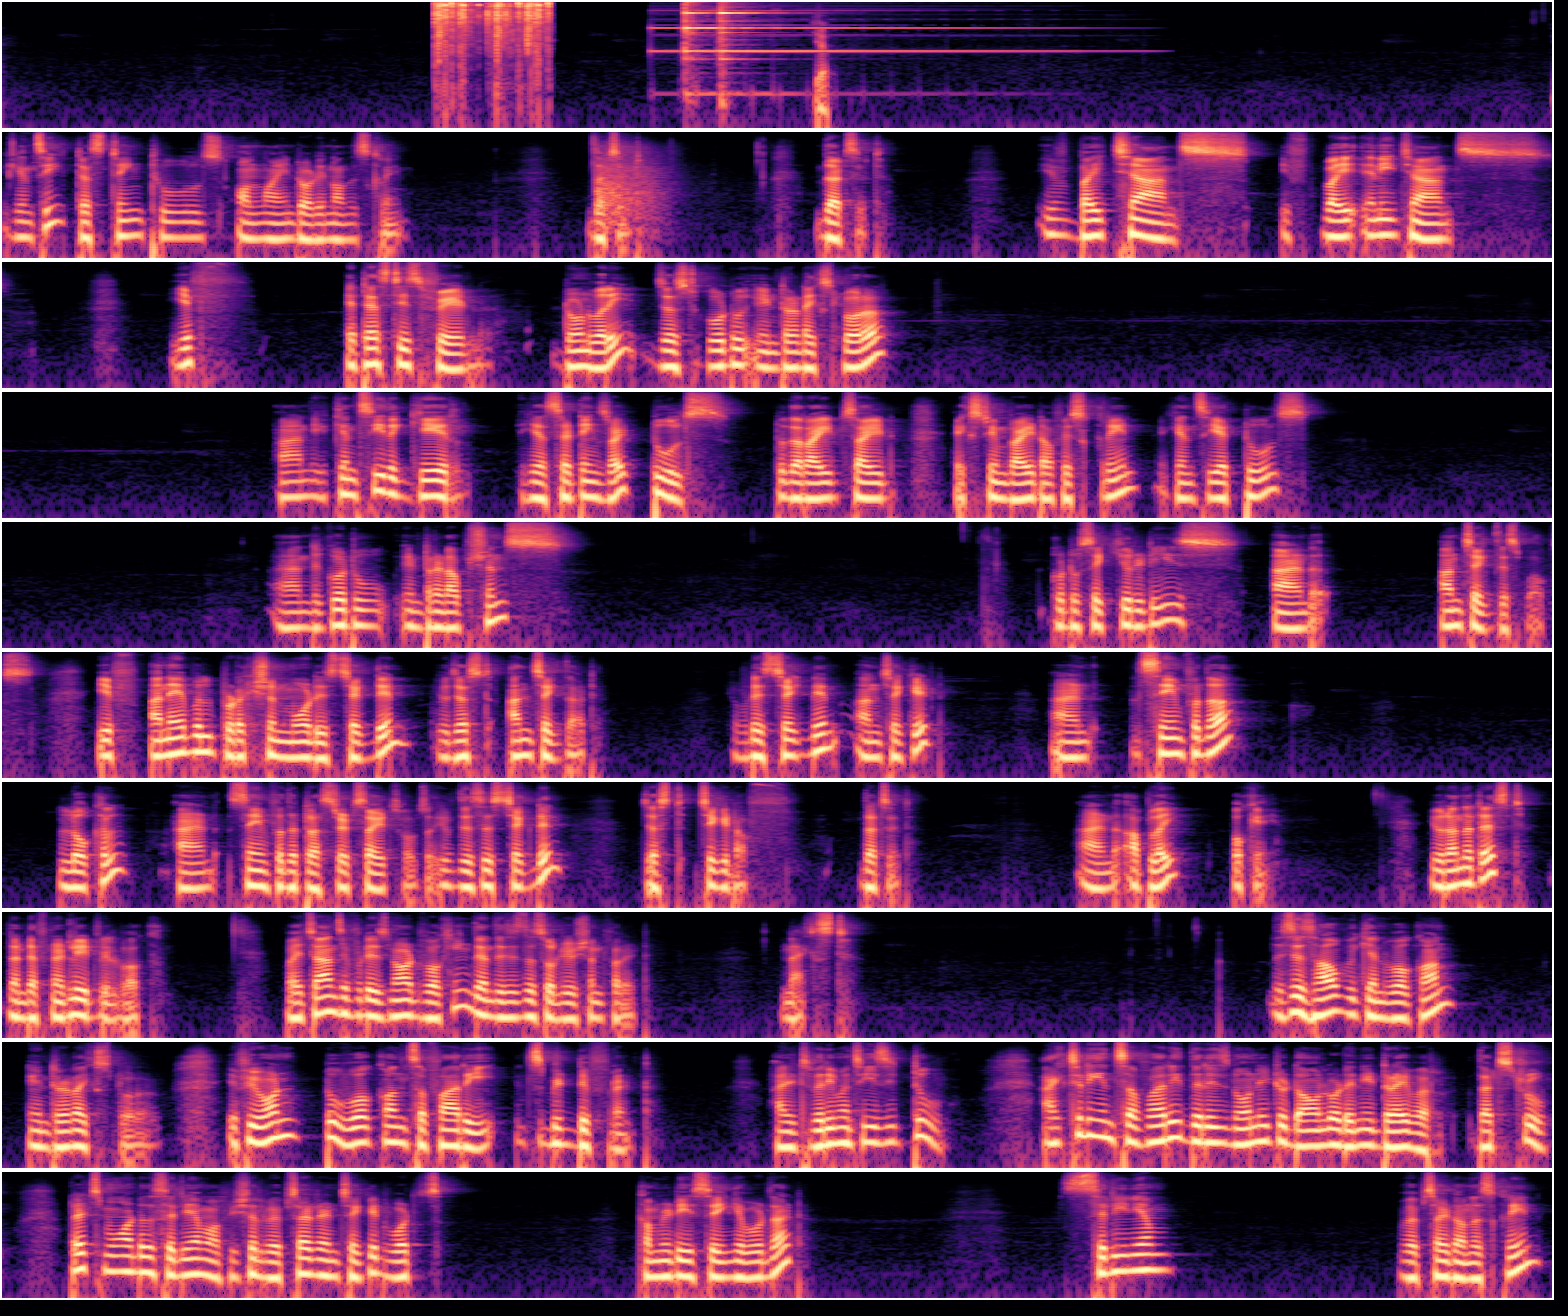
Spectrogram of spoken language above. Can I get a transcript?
you can see testing tools online.in on the screen. That's it. That's it. If by chance if by any chance if a test is failed don't worry just go to internet explorer. And you can see the gear here settings right? Tools. To the right side extreme right of a screen you can see a tools. And go to internet options. Go to securities and uncheck this box. If enable production mode is checked in you just uncheck that. If it is checked in uncheck it. And same for the local and same for the trusted sites also. If this is checked in just check it off. That's it. And apply. Okay. You run the test then definitely it will work. By chance if it is not working then this is the solution for it. Next this is how we can work on Internet Explorer. If you want to work on Safari it's a bit different. And it's very much easy too. Actually in Safari there is no need to download any driver. That's true. Let's move on to the Selenium official website and check it. What's community is saying about that? Selenium website on the screen.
